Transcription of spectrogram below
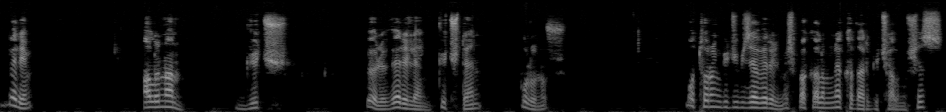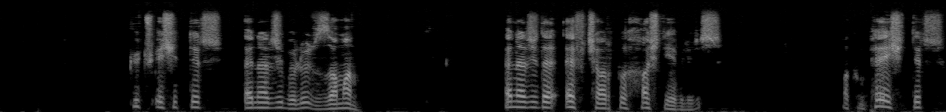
Verim alınan güç bölü verilen güçten bulunur. Motorun gücü bize verilmiş. Bakalım ne kadar güç almışız. Güç eşittir enerji bölü zaman. Enerji de F çarpı H diyebiliriz. Bakın P eşittir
